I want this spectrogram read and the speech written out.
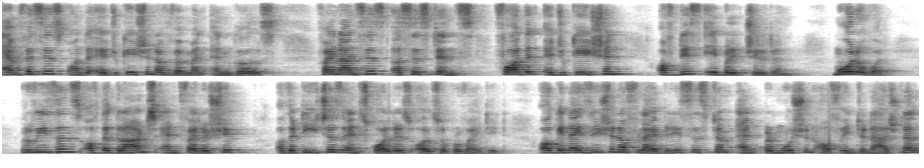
emphasis on the education of women and girls, finances assistance for the education of disabled children. Moreover, provisions of the grants and fellowship of the teachers and scholars also provided. Organization of library system and promotion of international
